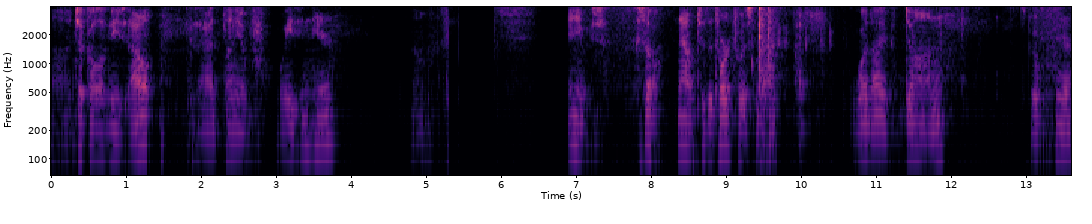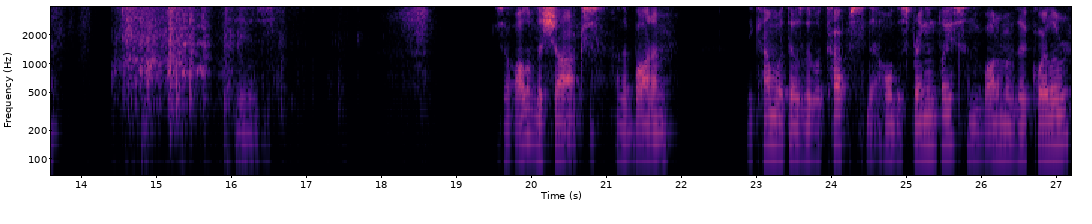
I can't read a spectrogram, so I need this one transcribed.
Uh, I took all of these out because I had plenty of weight in here. Um, anyways, so now to the torque twist mod. What I've done, let's go over here, is so all of the shocks on the bottom, they come with those little cups that hold the spring in place on the bottom of the coilover.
